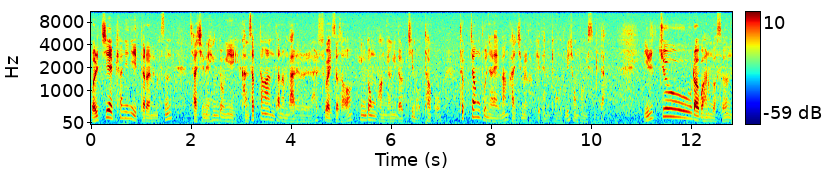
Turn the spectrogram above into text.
월지에 편인이 있다라는 것은 자신의 행동이 간섭당한다는 말을 할 수가 있어서 행동 방향이 넓지 못하고 특정 분야에만 관심을 갖게 되는 경우들이 종종 있습니다. 일주라고 하는 것은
